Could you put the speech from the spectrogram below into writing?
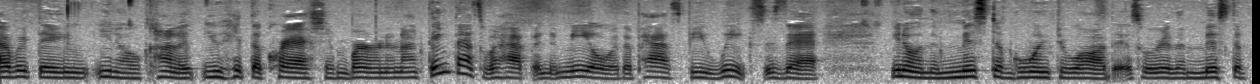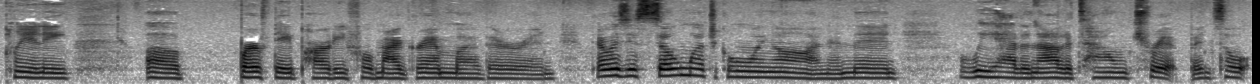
everything, you know, kind of you hit the crash and burn. And I think that's what happened to me over the past few weeks is that, you know, in the midst of going through all this, we were in the midst of planning a birthday party for my grandmother and there was just so much going on and then we had an out of town trip and so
